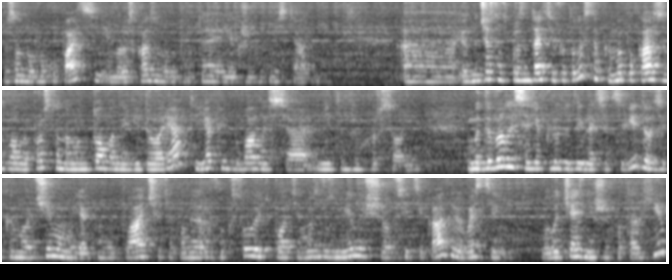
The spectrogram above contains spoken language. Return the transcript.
Херсон був в окупації, і ми розказували про те, як живуть містяни. Е, І одночасно з презентацією фотовиставки ми показували просто намонтований відеоряд, як відбувалися мітинги в Херсоні. Ми дивилися, як люди дивляться це відео, з якими очима, як вони плачуть, як вони рефлексують потім. Ми зрозуміли, що всі ці кадри, весь цей величезніший фотоархів,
